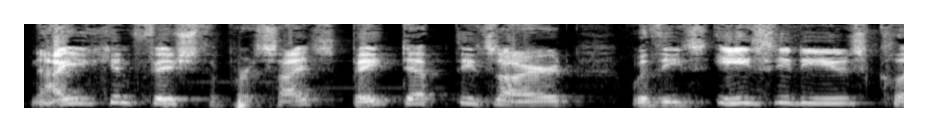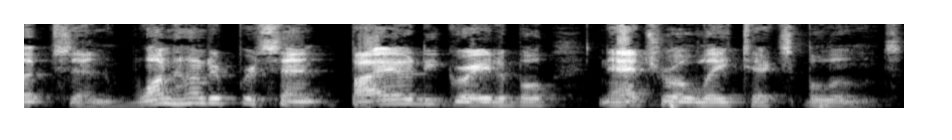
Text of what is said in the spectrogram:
Now you can fish the precise bait depth desired with these easy to use clips and 100% biodegradable natural latex balloons.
